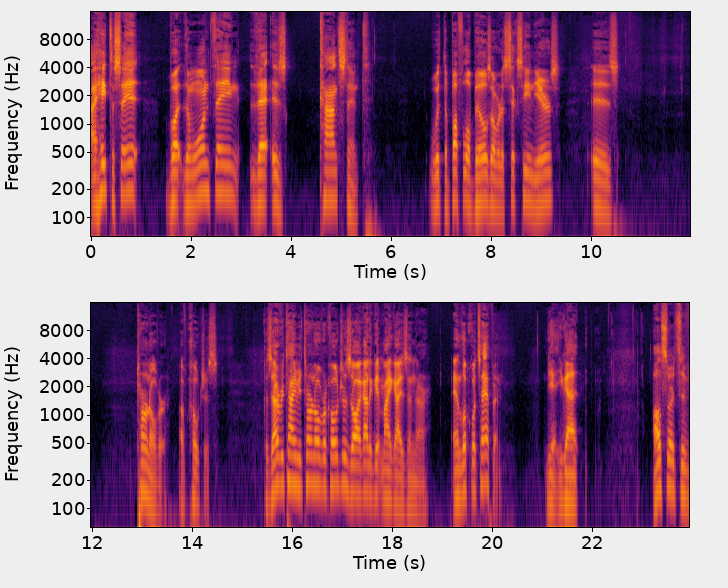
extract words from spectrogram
I hate to say it, but the one thing that is constant with the Buffalo Bills over the 16 years is turnover of coaches. Because every time you turn over coaches, oh, I got to get my guys in there. And look what's happened. Yeah, you got all sorts of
